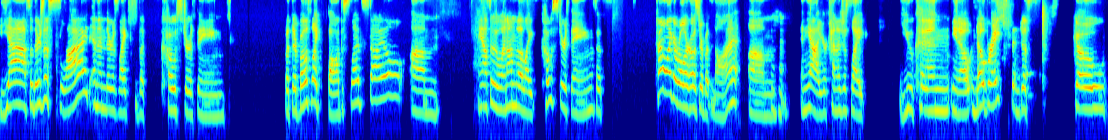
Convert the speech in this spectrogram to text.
Yeah so there's a slide and then there's like the coaster thing. But they're both like bobsled style. Um yeah, so we went on the like coaster thing. So it's kind of like a roller coaster, but not. Um, mm-hmm. And yeah, you're kind of just like, you can, you know, no brakes and just go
